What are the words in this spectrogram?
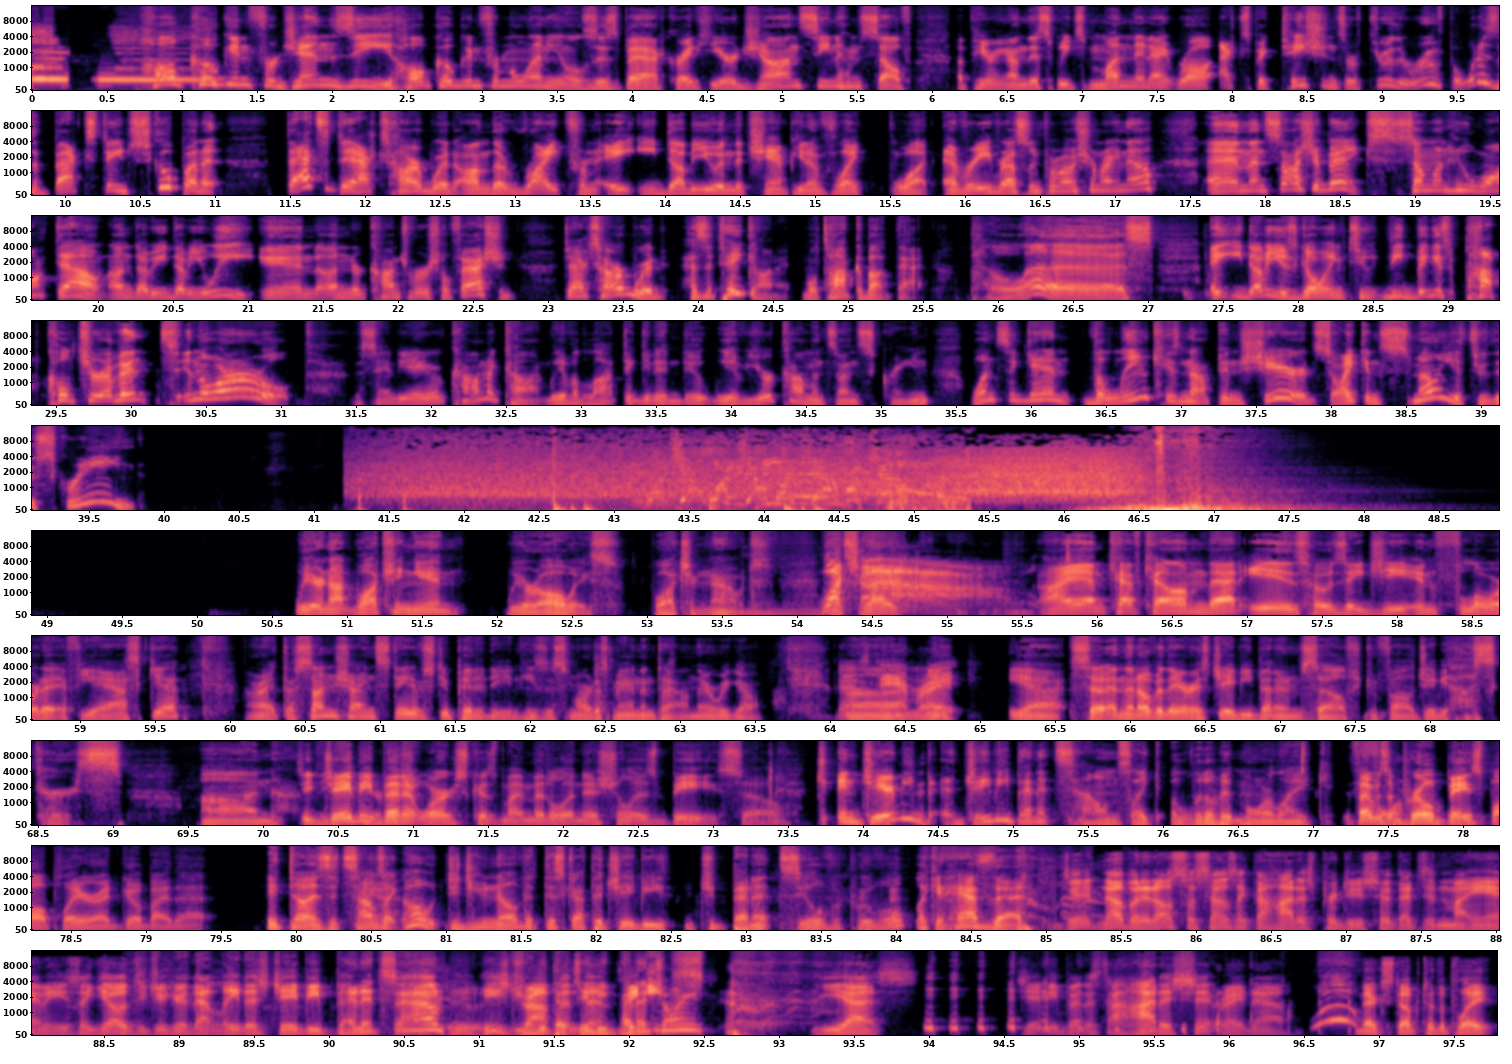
Hulk Hogan for Gen Z, Hulk Hogan for Millennials is back right here. John Cena himself appearing on this week's Monday Night Raw. Expectations are through the roof, but what is the backstage scoop on it? That's Dax Harwood on the right from AEW and the champion of like what every wrestling promotion right now. And then Sasha Banks, someone who walked out on WWE and under controversial fashion. Dax Harwood has a take on it. We'll talk about that. Plus, AEW is going to the biggest pop culture event in the world, the San Diego Comic Con. We have a lot to get into. We have your comments on screen. Once again, the link has not been shared, so I can smell you through the screen. Watch out, watch out, watch out, watch out! We are not watching in, we are always watching out. Watch That's right. Out! I am Kev Kellam. That is Jose G in Florida, if you ask you. All right, the sunshine state of stupidity, and he's the smartest man in town. There we go. That's Uh, damn right. Yeah. So, and then over there is JB Bennett himself. You can follow JB Huskers on. See, JB Twitter Bennett machine. works because my middle initial is B. So And JB B- JB Bennett sounds like a little bit more like if I was a pro baseball player, I'd go by that. It does. It sounds Yeah. like, oh, did you know that this got the JB J- Bennett seal of approval? like it has that. Dude, no, but it also sounds like the hottest producer that's in Miami. He's like, yo, did you hear that latest JB Bennett sound? Dude, He's you get that dropping JB the Bennett beats. joint. Yes. JB Bennett's the hottest shit right now. Next up to the plate,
